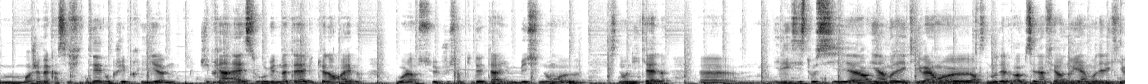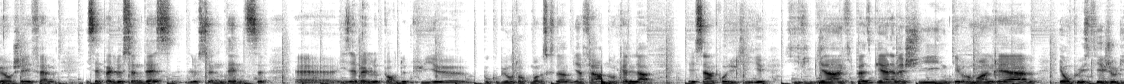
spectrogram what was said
moi j'aime bien c'est fité, donc j'ai pris j'ai pris un S au lieu de ma taille habituelle en M. Voilà, c'est juste un petit détail, mais sinon sinon nickel. Euh, il existe aussi, alors il y a un modèle équivalent, euh, alors c'est le modèle homme, c'est l'Inferno, il y a un modèle équivalent chez les femmes, il s'appelle le Sundance. Le Sundance, euh, Isabelle le porte depuis beaucoup plus longtemps que moi parce que ça va bien faire un an qu'elle l'a. Et c'est un produit qui, qui, vit bien, qui passe bien à la machine, qui est vraiment agréable et en plus qui est joli.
